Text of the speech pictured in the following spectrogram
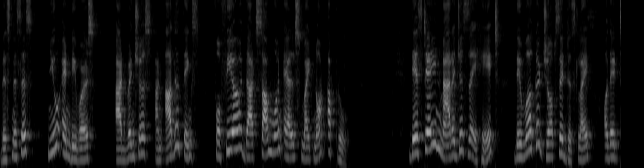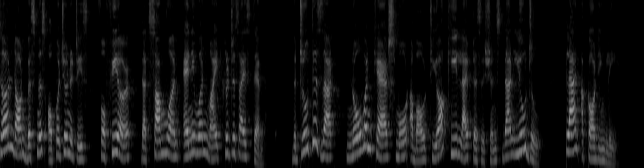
businesses, new endeavors, adventures, and other things for fear that someone else might not approve. They stay in marriages they hate, they work at jobs they dislike, or they turn down business opportunities for fear that someone, anyone might criticize them. The truth is that no one cares more about your key life decisions than you do plan accordingly.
